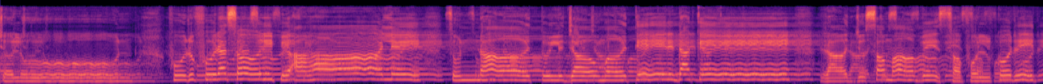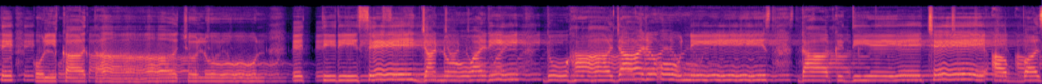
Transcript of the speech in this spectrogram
চলুন। ফুরফুরা শরীফ আহালে সুন্নাতুল জামাতের ডাকে। রাজ্য সমাবে সফল করেতে কলকাতা চলুন। একত্রিশে জানুয়ারি দু হাজার উনিশ ডাক দিয়েছে আব্বাস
